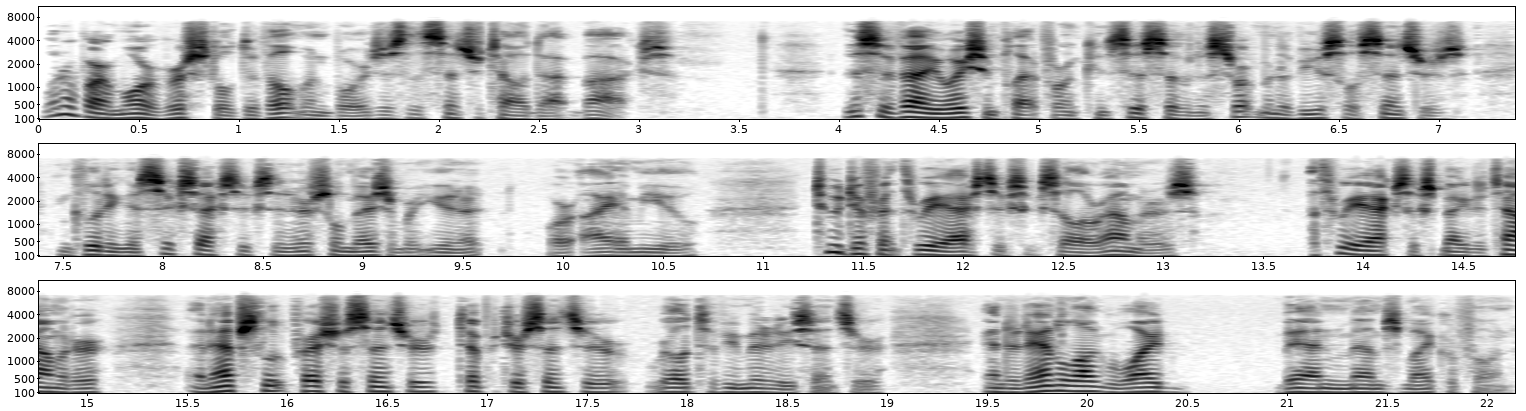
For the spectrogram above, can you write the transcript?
One of our more versatile development boards is the SensorTile.box. This evaluation platform consists of an assortment of useful sensors, including a 6-axis inertial measurement unit, or IMU, two different 3-axis accelerometers, a 3-axis magnetometer, an absolute pressure sensor, temperature sensor, relative humidity sensor, and an analog wideband MEMS microphone,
